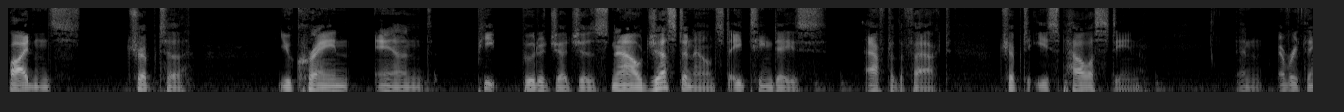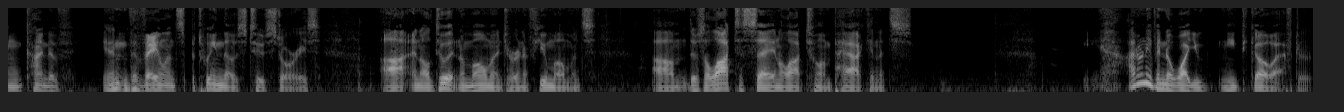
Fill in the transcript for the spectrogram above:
Biden's trip to Ukraine and Pete Buttigieg's now just announced 18 days after the fact trip to East Palestine. And everything kind of in the valence between those two stories. Uh, and I'll do it in a moment or in a few moments. Um, there's a lot to say and a lot to unpack, and it's. I don't even know why you need to go after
